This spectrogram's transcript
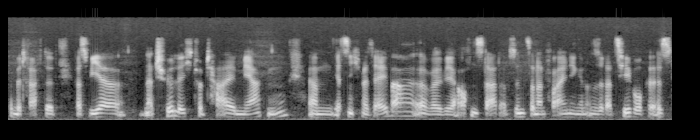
betrachtet. Was wir natürlich total merken, ähm, jetzt nicht nur selber, äh, weil wir auch ein Startup sind, sondern vor allen Dingen in unserer Zielgruppe ist,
